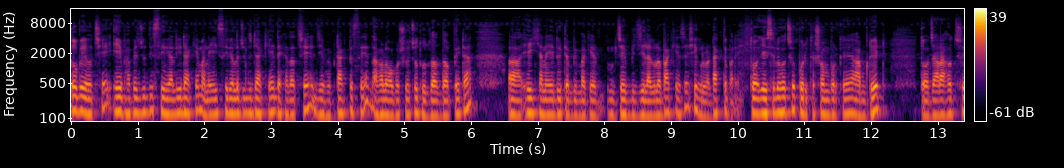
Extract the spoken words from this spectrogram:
তবে হচ্ছে এইভাবে যদি সিরিয়ালি ডাকে মানে এই সিরিয়ালে যদি ডাকে, দেখা যাচ্ছে যেভাবে ডাকতেছে, তাহলে অবশ্যই চতুর্থ ধাপ এটা এইখানে এই দুইটা বিভাগের যে জেলাগুলো বাকি আছে সেগুলো ডাকতে পারে। তো এই ছিল হচ্ছে পরীক্ষা সম্পর্কে আপডেট তো যারা হচ্ছে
